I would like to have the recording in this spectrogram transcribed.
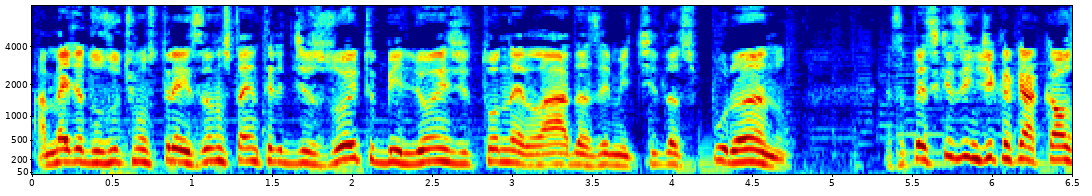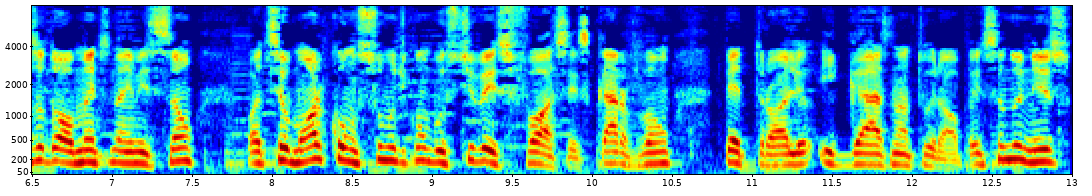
A média dos últimos três anos está entre 18 bilhões de toneladas emitidas por ano. Essa pesquisa indica que a causa do aumento na emissão pode ser o maior consumo de combustíveis fósseis, carvão, petróleo e gás natural. Pensando nisso,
